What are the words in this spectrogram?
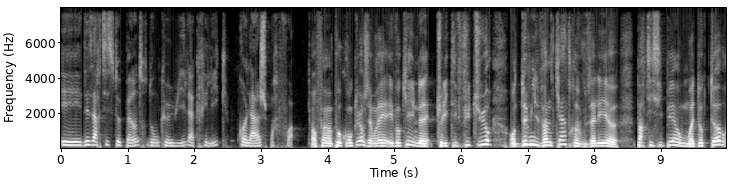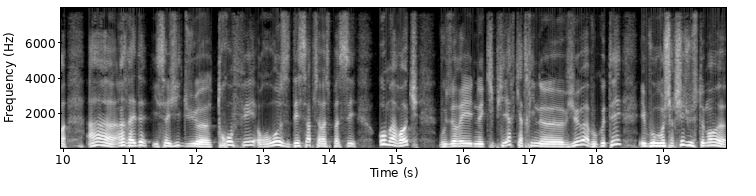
Et des artistes peintres, donc euh, huile, acrylique, collage parfois. Enfin, pour conclure, j'aimerais évoquer une actualité future. En 2024, vous allez euh, participer au mois d'octobre à un raid. Il s'agit du euh, trophée Rose des Sables. Ça va se passer au Maroc. Vous aurez une équipière, Catherine Vieux, à vos côtés, et vous recherchez justement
